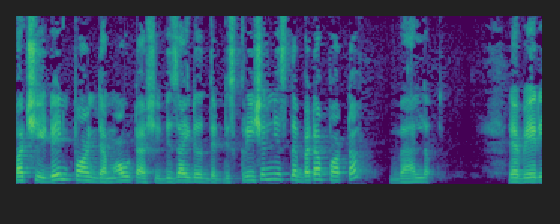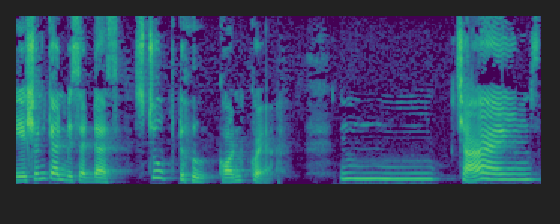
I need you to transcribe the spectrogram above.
but she didn't point them out as she decided that discretion is the better part of valor. A variation can be said as stoop to conquer. Mm, chimes.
